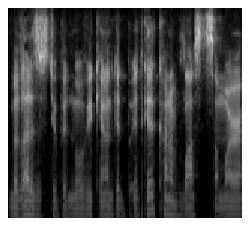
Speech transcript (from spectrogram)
but that is a stupid move. You cannot get it get kind of lost somewhere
